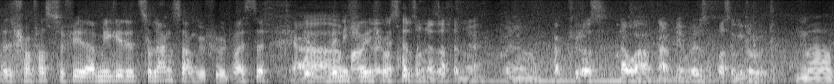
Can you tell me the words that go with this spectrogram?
das ist schon fast zu viel. Aber mir geht es zu langsam gefühlt, weißt du? Ja, wenn ich, mal, wenn ich das ist halt so eine Sache, ne? Wenn du ein paar Kilos dauerhaft abnehmen willst, brauchst du Geduld. Ja,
